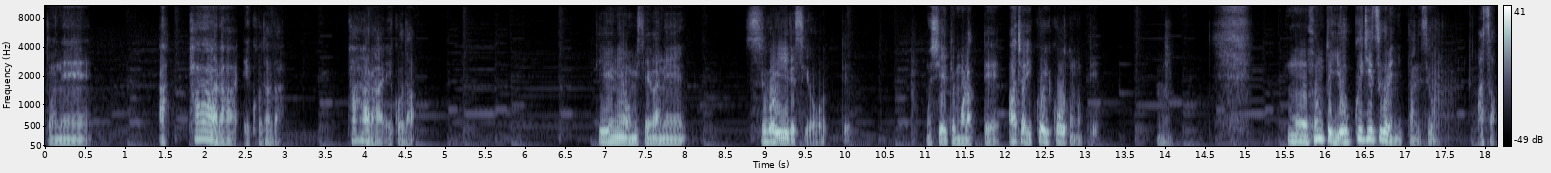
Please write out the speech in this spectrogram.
とね、あ、パーラーエコダだ。パーラーエコダ。っていうね、お店がね、すごいいいですよって教えてもらって、あ、じゃあ行こう行こうと思って。うん。もうほんと翌日ぐらいに行ったんですよ。朝。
